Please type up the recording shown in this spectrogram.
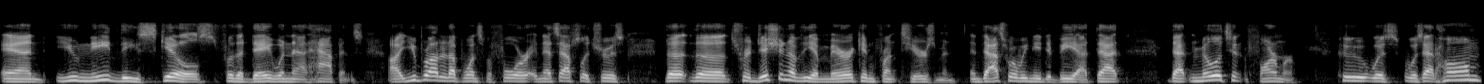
and you need these skills for the day when that happens. Uh, you brought it up once before, and that's absolutely true. Is the the tradition of the American frontiersman, and that's where we need to be at that that militant farmer who was was at home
